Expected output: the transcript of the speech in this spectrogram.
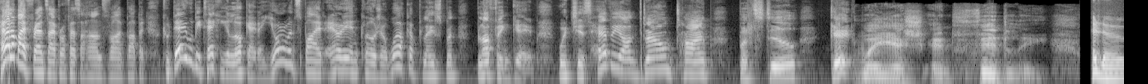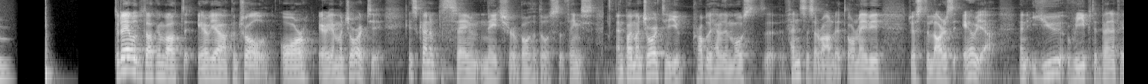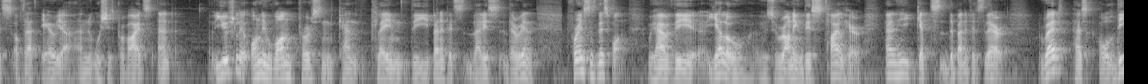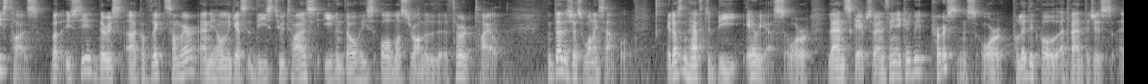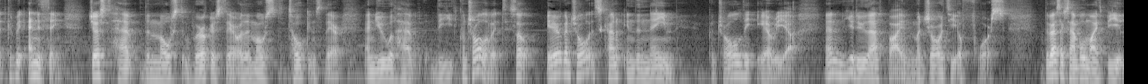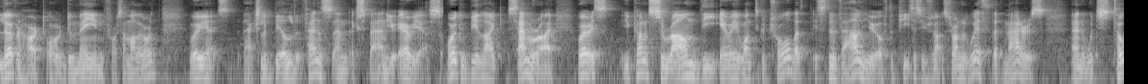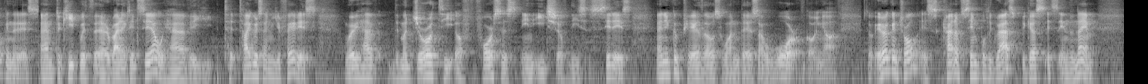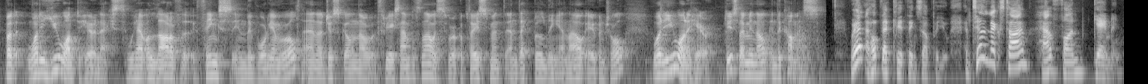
Hello my friends, I'm Professor Hans von Puppet. Today we'll be taking a look at a Euro-inspired area enclosure worker placement bluffing game, which is heavy on downtime, but still gateway-ish and fiddly. Hello. Today we'll be talking about area control or area majority. It's kind of the same nature of both of those things. And by majority you probably have the most uh, fences around it or maybe just the largest area. And you reap the benefits of that area and which it provides. And usually only one person can claim the benefits that is therein. For instance this one, we have the yellow who's running this tile here and he gets the benefits there. Red has all these tiles, but you see there is a conflict somewhere and he only gets these two tiles even though he's almost rounded a third tile. And that is just one example. It doesn't have to be areas or landscapes or anything, it could be persons or political advantages, it could be anything. Just have the most workers there or the most tokens there and you will have the control of it. So area control is kind of in the name, control the area and you do that by majority of force. The best example might be Löwenherz or Domaine for some other word, where you actually build a fence and expand your areas. Or it could be like Samurai, where it's you kind of surround the area you want to control, but it's the value of the pieces you're surrounded with that matters, and which token it is. And to keep with uh, Knizia, we have uh, Tigris and Euphrates, where you have the majority of forces in each of these cities and you compare those when there's a war going on. So area control is kind of simple to grasp because it's in the name. But what do you want to hear next? We have a lot of uh, things in the board game world and I've just gone now three examples now. It's worker placement and deck building and now air control. What do you want to hear? Please let me know in the comments. Well, I hope that cleared things up for you. Until next time, have fun gaming.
